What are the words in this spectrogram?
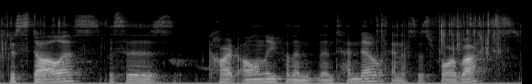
Crystalis. This is card only for the Nintendo and this is 4 bucks.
